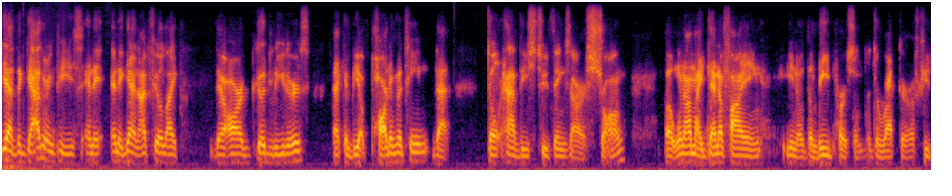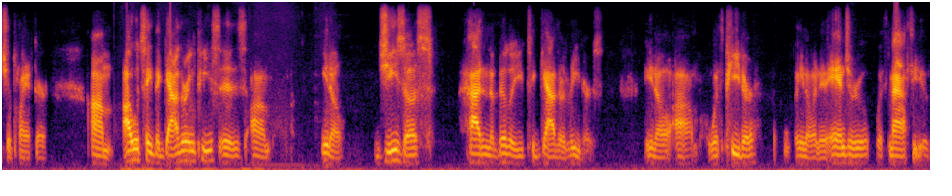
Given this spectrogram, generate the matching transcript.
yeah, the gathering piece, and it, and again, I feel like there are good leaders that can be a part of a team that don't have these two things that are strong. But when I'm identifying, you know, the lead person, the director, a future planter, um, I would say the gathering piece is, um, you know, Jesus had an ability to gather leaders, you know, um, with Peter, you know, and Andrew, with Matthew.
